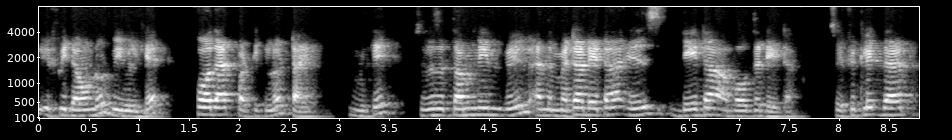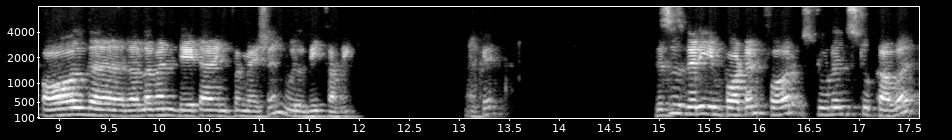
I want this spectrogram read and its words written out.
if we download we will get for that particular time. Okay so there's a thumbnail field and the metadata is data about the data. So if you click that all the relevant data information will be coming. Okay this is very important for students to cover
